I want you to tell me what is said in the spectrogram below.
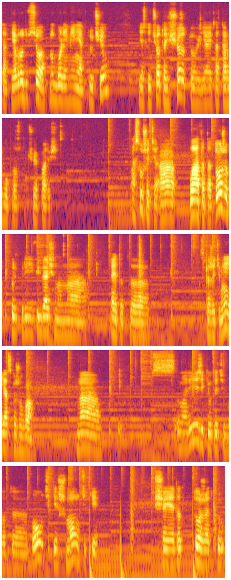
Так, я вроде все, ну, более-менее отключил. Если что-то еще, то я это оторву просто. Что я парюсь? А слушайте, а плата-то тоже при прифигачена на этот... Э, скажите мне, я скажу вам. На саморезики, вот эти вот э, болтики, шмолтики. Сейчас я это тоже открою.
